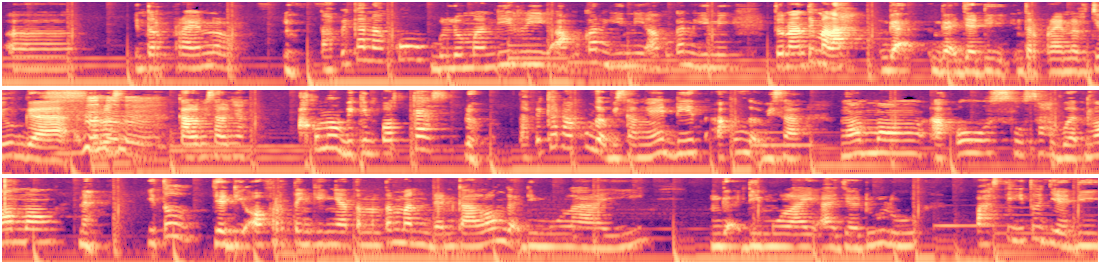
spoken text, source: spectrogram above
eh, entrepreneur. Loh tapi kan aku belum mandiri. Aku kan gini aku kan gini. Itu nanti malah nggak nggak jadi entrepreneur juga. Terus kalau misalnya aku mau bikin podcast. Loh tapi kan aku nggak bisa ngedit aku nggak bisa ngomong aku susah buat ngomong. Nah itu jadi overthinkingnya teman-teman. Dan kalau nggak dimulai nggak dimulai aja dulu pasti itu jadi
